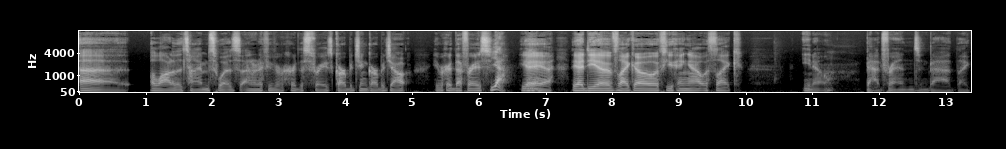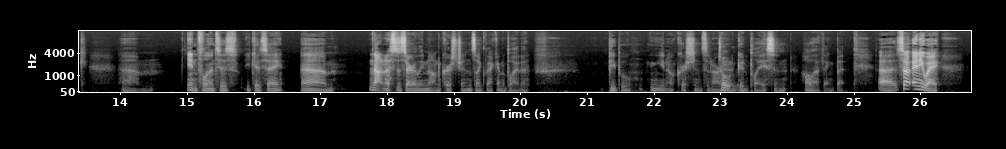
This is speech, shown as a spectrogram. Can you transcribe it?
uh a lot of the times was i don't know if you've ever heard this phrase garbage in garbage out you ever heard that phrase Yeah. yeah, yeah, yeah. The idea of like, oh, if you hang out with like, you know, bad friends and bad like um, influences, you could say, um, not necessarily non-Christians. Like that can apply to people, you know, Christians that aren't in Totally. a good place and all that thing. But uh, so anyway,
